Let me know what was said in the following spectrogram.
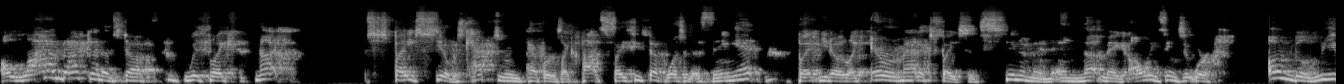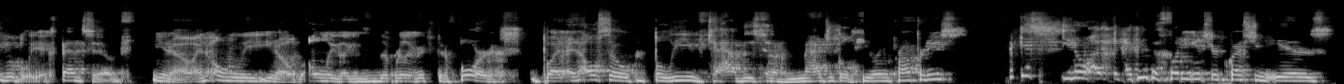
A lot of that kind of stuff with like not spice, you know, because captain peppers, like hot spicy stuff, wasn't a thing yet. But you know, like aromatic spices, cinnamon and nutmeg, and all these things that were unbelievably expensive, you know, and only, you know, only like the really rich could afford, but and also believed to have these kind of magical healing properties. I guess, you know, I, I think the funny answer to your question is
